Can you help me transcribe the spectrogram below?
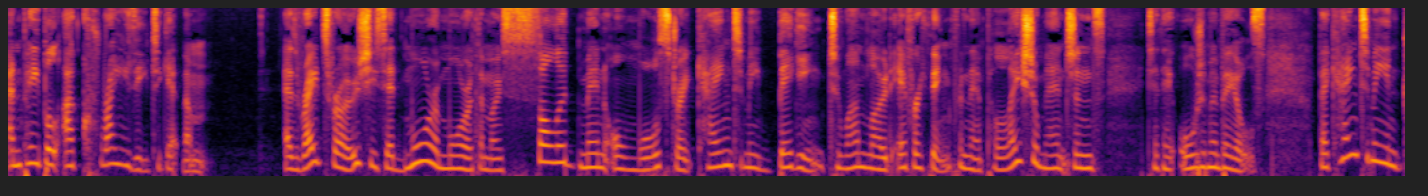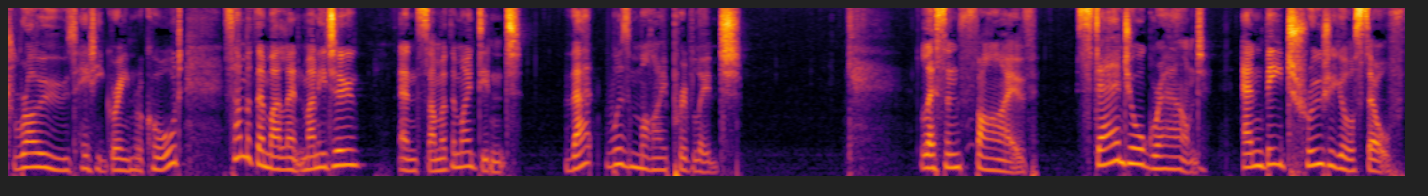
and people are crazy to get them. As rates rose, she said more and more of the most solid men on Wall Street came to me begging to unload everything from their palatial mansions to their automobiles. They came to me in droves, Hetty Green recalled. Some of them I lent money to, and some of them I didn't. That was my privilege. Lesson 5 Stand your ground and be true to yourself.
